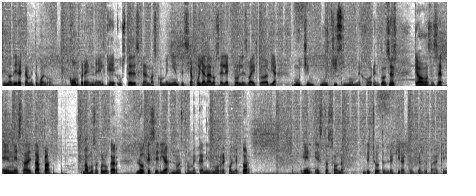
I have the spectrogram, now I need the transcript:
sino directamente, bueno, compren el que ustedes crean más conveniente. Si apoyan a los electro les va a ir todavía muchísimo mejor. Entonces, ¿qué vamos a hacer en esta etapa? Vamos a colocar lo que sería nuestro mecanismo recolector en esta zona. De hecho, tendría que ir aquí enfrente para que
